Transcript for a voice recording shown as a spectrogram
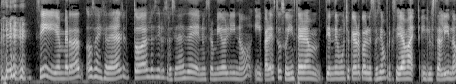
Sí, y en verdad, o sea, en general, todas las ilustraciones de nuestro amigo Lino, y para esto su Instagram tiene mucho que ver con ilustración porque se llama Ilustralino.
